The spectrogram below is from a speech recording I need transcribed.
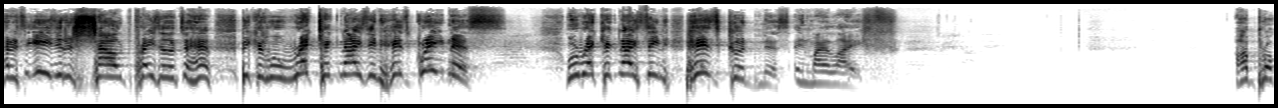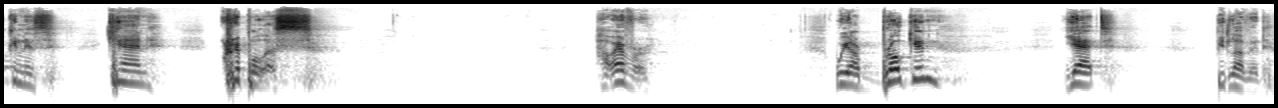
And it's easy to shout praises unto Him because we're recognizing His greatness. We're recognizing His goodness in my life. Our brokenness can cripple us. However, we are broken yet beloved.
